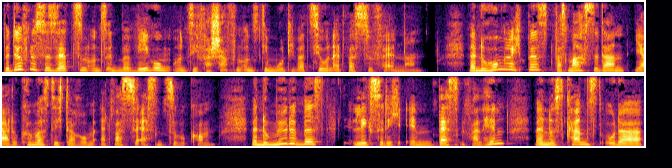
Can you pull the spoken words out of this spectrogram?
Bedürfnisse setzen uns in Bewegung und sie verschaffen uns die Motivation, etwas zu verändern. Wenn du hungrig bist, was machst du dann? Ja, du kümmerst dich darum, etwas zu essen zu bekommen. Wenn du müde bist, legst du dich im besten Fall hin, wenn du es kannst, oder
